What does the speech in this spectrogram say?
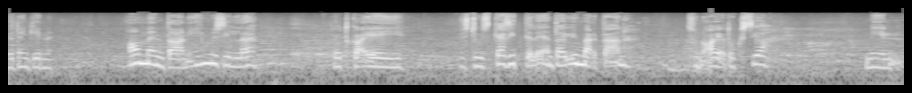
jotenkin ammentaan ihmisille, jotka ei pystyisi käsittelemään tai ymmärtämään sun ajatuksia, niin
